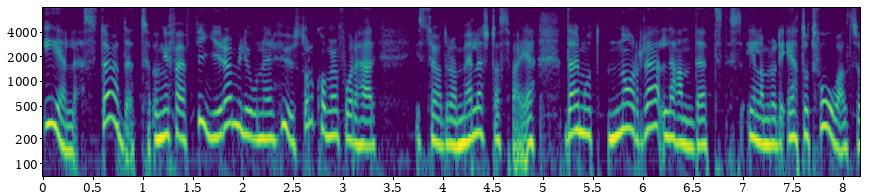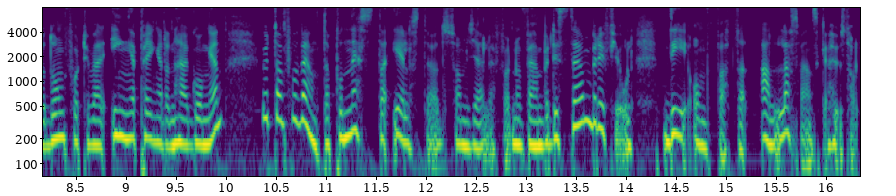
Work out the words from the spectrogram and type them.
elstödet. Ungefär 4 miljoner hushåll kommer att få det här i södra och mellersta Sverige. Däremot norra landet, elområde 1 och 2, alltså, de får tyvärr inga pengar den här gången, utan får vänta på nästa elstöd som gäller för november-december i fjol. Det omfattar alla svenska hushåll.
